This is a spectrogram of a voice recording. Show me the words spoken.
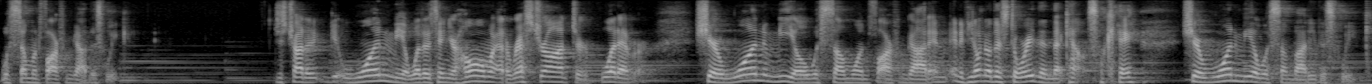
with someone far from God this week. Just try to get one meal, whether it's in your home or at a restaurant or whatever. Share one meal with someone far from God. And, and if you don't know their story, then that counts, okay? Share one meal with somebody this week.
